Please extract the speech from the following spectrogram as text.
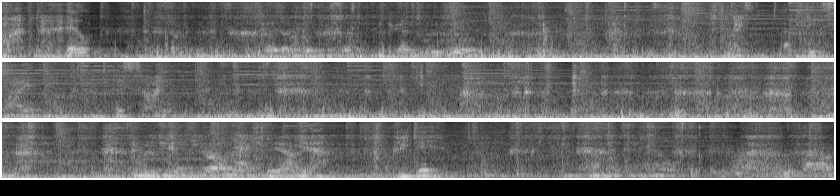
What the hell? Guys, I did saw it. I saw it. Bro, did you guys hear all that? Yeah. Yeah, I did. Loud.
